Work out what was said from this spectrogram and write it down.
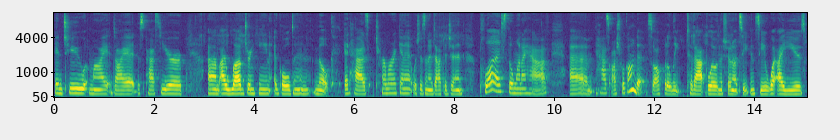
into my diet this past year. Um, I love drinking a golden milk. It has turmeric in it, which is an adaptogen, plus the one I have um, has ashwagandha. So I'll put a link to that below in the show notes so you can see what I use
